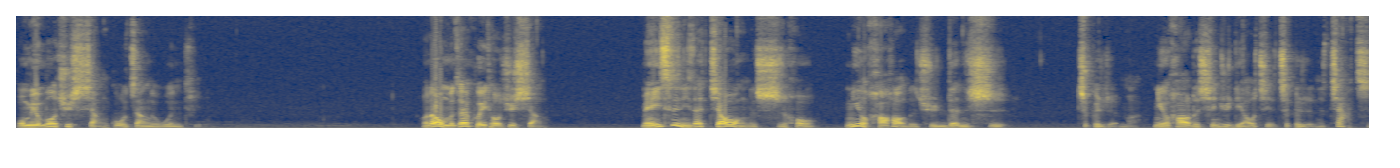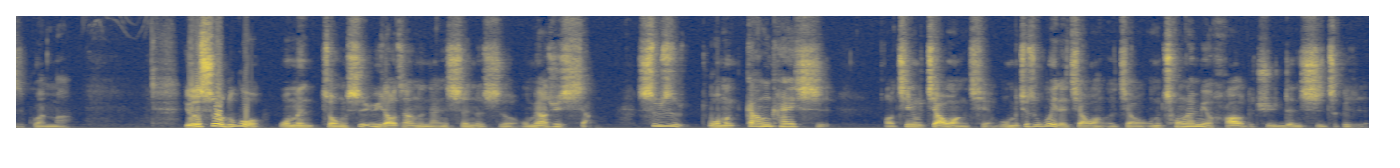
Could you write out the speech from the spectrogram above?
我们有没有去想过这样的问题？好，那我们再回头去想，每一次你在交往的时候，你有好好的去认识这个人吗？你有好好的先去了解这个人的价值观吗？有的时候，如果我们总是遇到这样的男生的时候，我们要去想，是不是我们刚开始哦进入交往前，我们就是为了交往而交往，我们从来没有好好的去认识这个人。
